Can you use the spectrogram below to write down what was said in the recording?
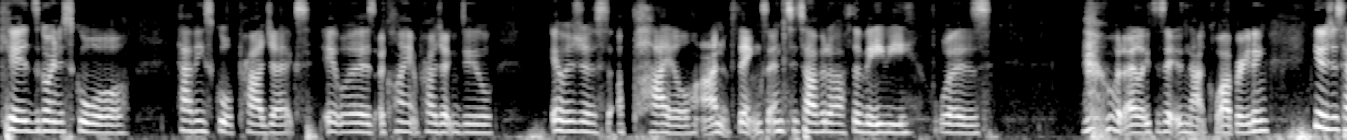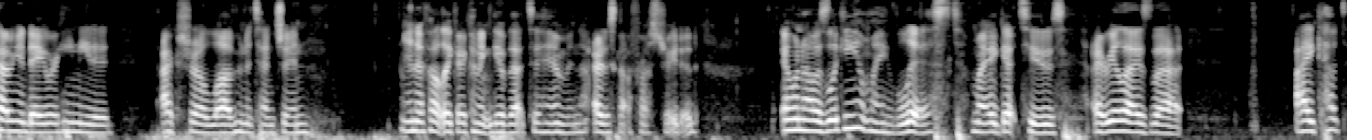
kids going to school, having school projects. It was a client project due. It was just a pile on of things. And to top it off, the baby was what I like to say is not cooperating. He was just having a day where he needed extra love and attention. And I felt like I couldn't give that to him, and I just got frustrated. And when I was looking at my list, my get tos, I realized that I kept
